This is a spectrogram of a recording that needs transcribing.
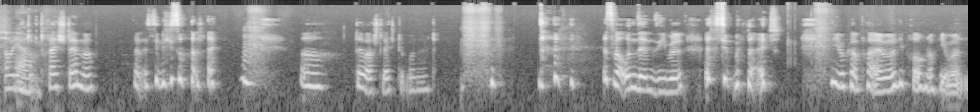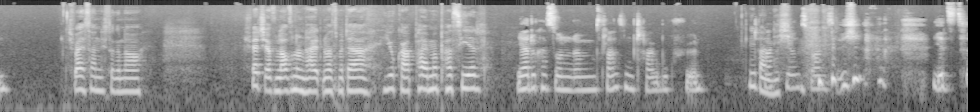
ich- Aber die ja. hat doch drei Stämme. Dann ist sie nicht so allein. Oh, der war schlecht, tut mir leid. Es war unsensibel. Es tut mir leid. Die Yucca-Palme, die braucht noch jemanden. Ich weiß noch nicht so genau. Ich werde dich auf dem Laufenden halten, was mit der Yucca-Palme passiert. Ja, du kannst so ein ähm, Pflanzentagebuch führen. Lieber Tag nicht. 24. Jetzt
